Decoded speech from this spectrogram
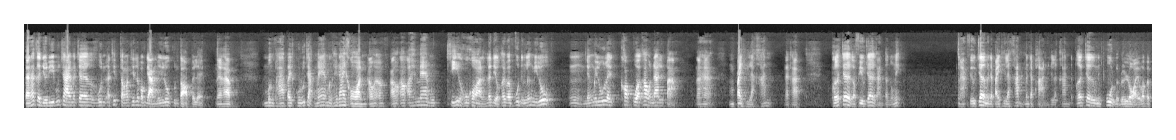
แต่ถ้าเกิดอยู่ดีผู้ชายมาเจอคุณอาทิตย์สองอาทิตย์แล้วบอกอยากมีลูกคุณตอบไปเลยนะครับมึงพาไปกูรู้จักแม่มึงให้ได้ก่อนเอาเอาเอาเอาเอาให้แม่มึงซี้กับกูก่อนแล้วเดี๋ยวค่อยมาพูดถึงเรื่องมีลูก อืมยังไม่รู้เลยครอบครัวเข้ากันได้หรือเปล่านะฮะมันไปทีละขั้นนะครับเพ้อเจ้อกับ future กันตรงนี้นะ future มันจะไปทีละขั้น มันจะผ่านทีละขั้นแต่เพอร์เจอร์มันจะพูดแบบลอยๆว่าแบบ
